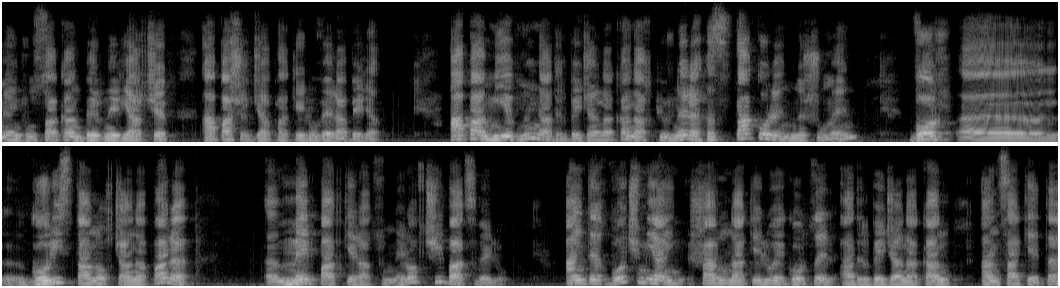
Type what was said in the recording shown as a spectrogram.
միայն ռուսական բեռների արչև ապա շրջափակելու վերաբերյալ ապա միևնույն ադրբեջանական աղբյուրները հստակորեն նշում են, որ գորի ստանող ճանապարհը մեր պատկերացումներով չի բացվելու այնտեղ ոչ միայն շարունակելու է գործել ադրբեջանական անցակետը,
